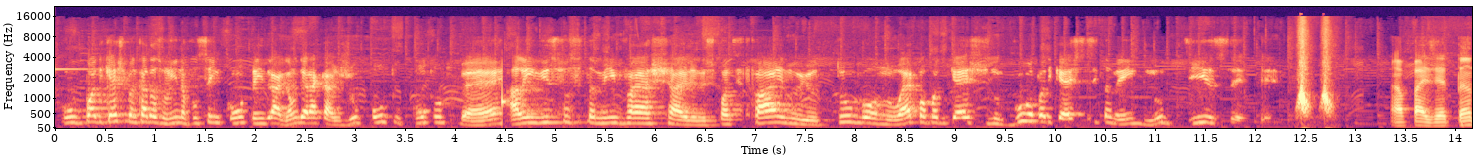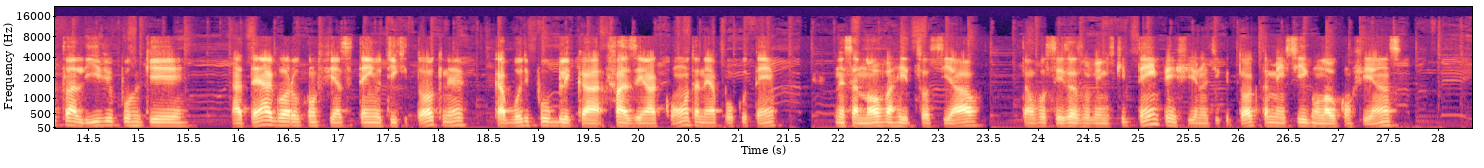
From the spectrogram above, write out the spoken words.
O podcast Bancada Azulina você encontra em dragãodearacaju.com.br. Além disso, você também vai achar ele no Spotify, no YouTube, no Apple Podcasts, no Google Podcasts e também no Deezer. Rapaz, é tanto alívio porque até agora o Confiança tem o TikTok, né? Acabou de publicar, fazer a conta, né, há pouco tempo, nessa nova rede social. Então, vocês azulinos que têm perfil no TikTok, também sigam lá o Confiança.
